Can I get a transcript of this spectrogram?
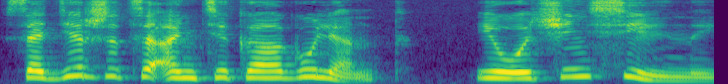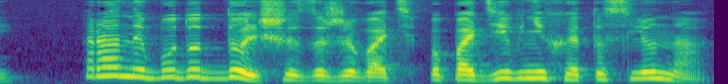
содержится антикоагулянт. И очень сильный. Раны будут дольше заживать, попади в них эта слюна.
